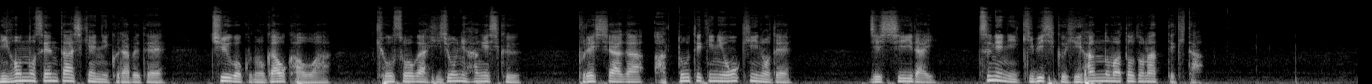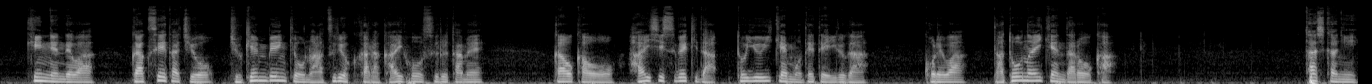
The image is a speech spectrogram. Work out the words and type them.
日本のセンター試験に比べて中国のガオカオは競争が非常に激しく、プレッシャーが圧倒的に大きいので、実施以来常に厳しく批判の的となってきた。近年では学生たちを受験勉強の圧力から解放するため、ガオカオを廃止すべきだという意見も出ているが、これは妥当な意見だろうか。確かに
